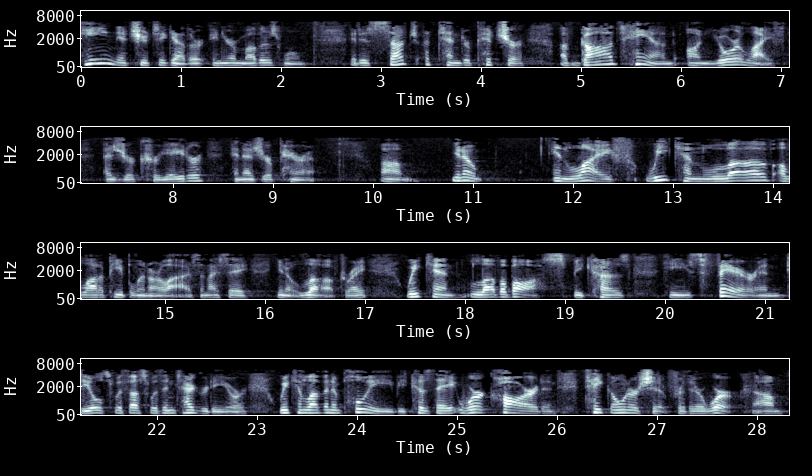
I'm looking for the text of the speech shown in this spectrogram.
He knit you together in your mother's womb. It is such a tender picture of God's hand on your life as your creator and as your parent. Um, you know, in life, we can love a lot of people in our lives. And I say, you know, loved, right? We can love a boss because he's fair and deals with us with integrity. Or we can love an employee because they work hard and take ownership for their work. Um,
